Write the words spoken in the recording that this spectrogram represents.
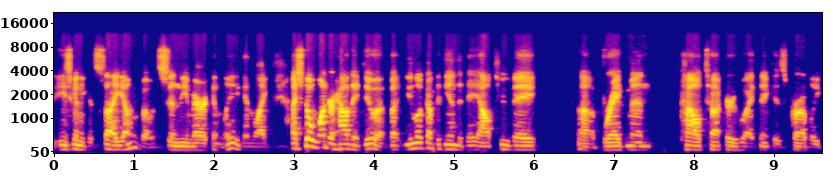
He's going to get Cy Young votes in the American League, and like, I still wonder how they do it. But you look up at the end of the day, Altuve, uh, Bregman, Kyle Tucker, who I think is probably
